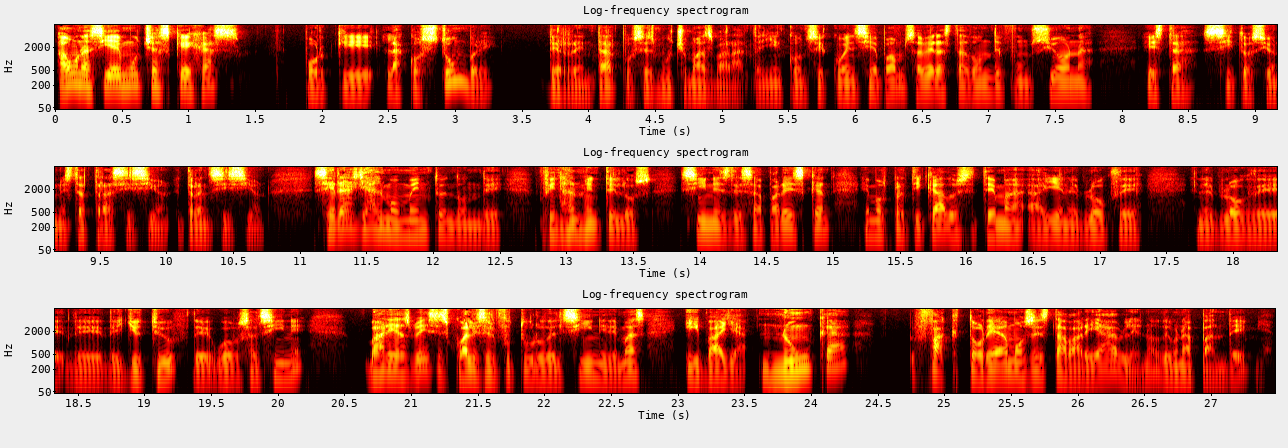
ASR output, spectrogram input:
Aún así hay muchas quejas porque la costumbre de rentar pues es mucho más barata y en consecuencia vamos a ver hasta dónde funciona esta situación, esta transición. ¿Será ya el momento en donde finalmente los cines desaparezcan? Hemos platicado este tema ahí en el blog de, en el blog de YouTube, de Huevos al Cine, varias veces, cuál es el futuro del cine y demás. Y vaya, nunca factoreamos esta variable ¿no? de una pandemia.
